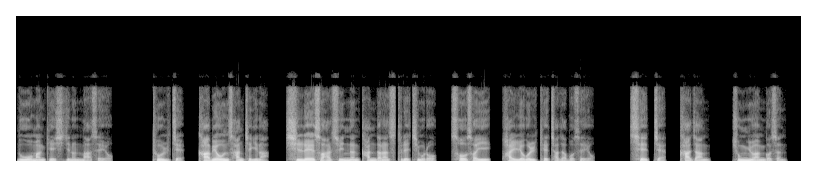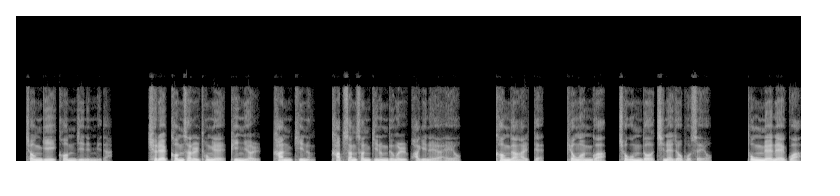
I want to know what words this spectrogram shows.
누워만 계시지는 마세요. 둘째, 가벼운 산책이나 실내에서 할 수 있는 간단한 스트레칭으로 서서히 활력을 되찾아 보세요. 셋째, 가장 중요한 것은 정기 검진입니다. 혈액 검사를 통해 빈혈, 간 기능, 갑상선 기능 등을 확인해야 해요. 건강할 때 병원과 조금 더 친해져 보세요. 동네 내과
